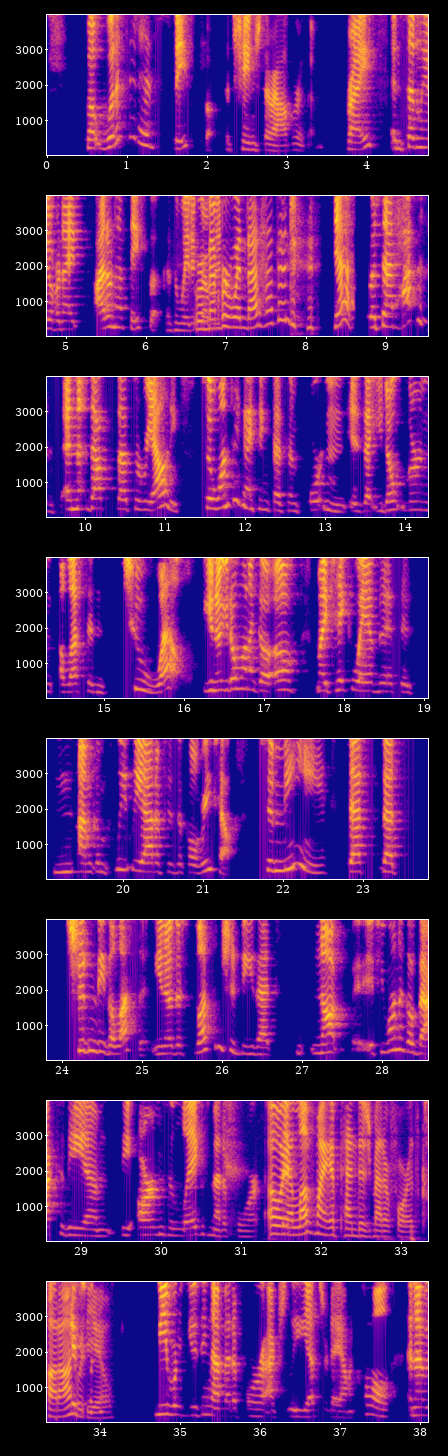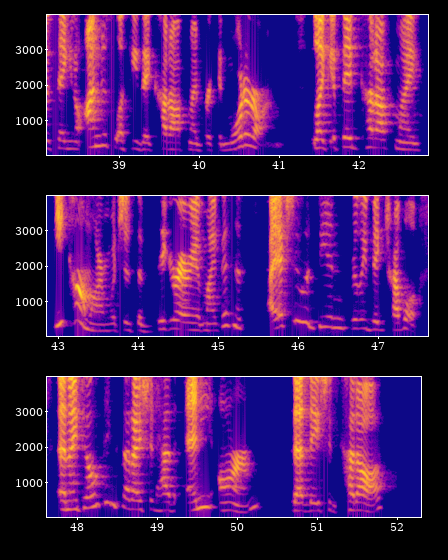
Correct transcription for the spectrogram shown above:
But what if it is Facebook that changed their algorithm? right? And suddenly overnight, I don't have Facebook as a way to remember when that happened. yeah, but that happens, and that's that's a reality. So one thing I think that's important is that you don't learn a lesson too well. You know, you don't want to go, oh, my takeaway of this is I'm completely out of physical retail. To me, that's that's shouldn't be the lesson. You know, this lesson should be that not if you want to go back to the um the arms and legs metaphor. Oh, I love my appendage metaphor. It's caught on with you. We were using that metaphor actually yesterday on a call, and I was saying, you know, I'm just lucky they cut off my brick and mortar arm. Like if they'd cut off my e-com arm, which is the bigger area of my business, I actually would be in really big trouble. And I don't think that I should have any arm that they should cut off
